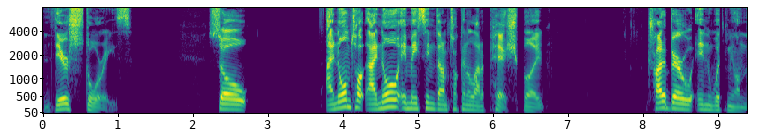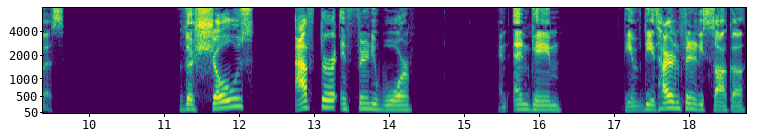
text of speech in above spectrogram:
their stories. So I know I'm talking I know it may seem that I'm talking a lot of pish, but try to bear in with me on this. The shows after Infinity War and Endgame, the the entire Infinity Saga,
